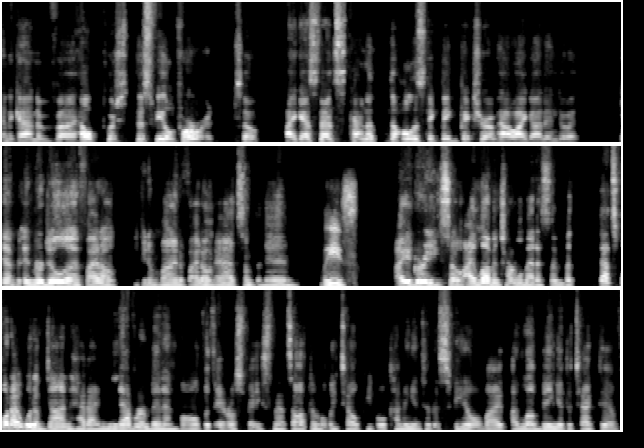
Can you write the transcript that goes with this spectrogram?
and kind of uh, help push this field forward. So I guess that's kind of the holistic big picture of how I got into it. Yeah, and Mridula, if I don't, if you don't mind, if I don't add something in, please. I agree. So I love internal medicine, but that's what I would have done had I never been involved with aerospace. And that's often what we tell people coming into this field. I, I love being a detective.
